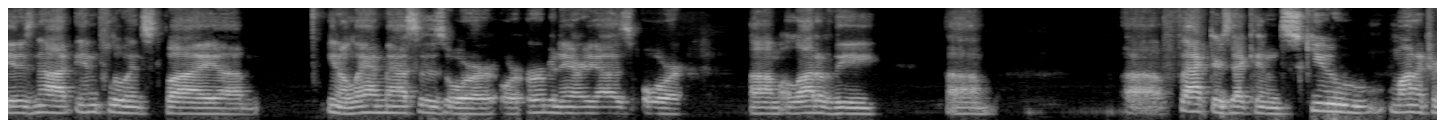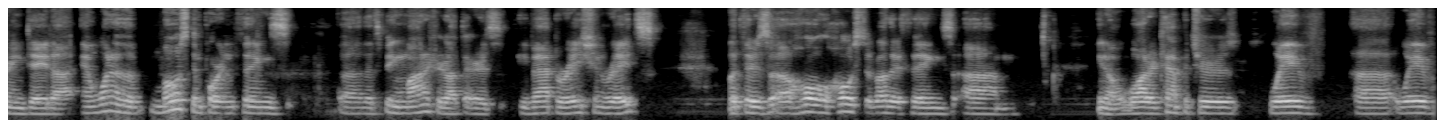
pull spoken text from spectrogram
it is not influenced by um, you know land masses or or urban areas or um, a lot of the um, uh, factors that can skew monitoring data. And one of the most important things uh, that's being monitored out there is evaporation rates, but there's a whole host of other things. Um, you know, water temperatures, wave uh, wave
